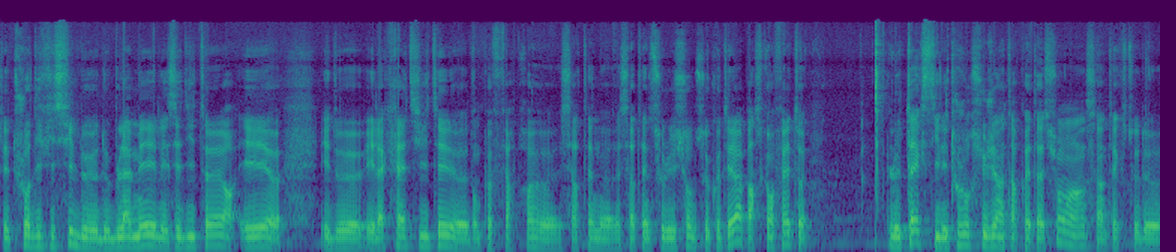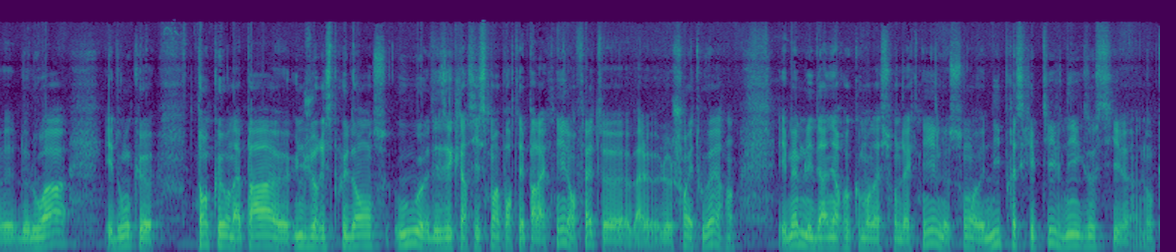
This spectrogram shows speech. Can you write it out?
c'est toujours difficile de, blâmer les éditeurs et, euh, la créativité dont peuvent faire preuve certaines, solutions de ce côté-là, parce qu'en fait, le texte, il est toujours sujet à interprétation, hein. c'est un texte de, loi, et donc tant qu'on n'a pas euh, une jurisprudence ou euh, des éclaircissements apportés par la CNIL, en fait, euh, bah, le, champ est ouvert. Hein. Et même les dernières recommandations de la CNIL ne sont ni prescriptives ni exhaustives. Donc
